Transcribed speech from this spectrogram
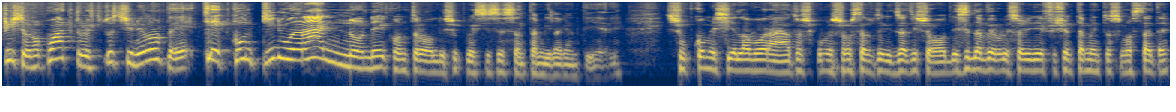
ci sono quattro istituzioni europee che continueranno nei controlli su questi 60.000 cantieri, su come si è lavorato, su come sono stati utilizzati i soldi, se davvero le soglie di efficientamento sono state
